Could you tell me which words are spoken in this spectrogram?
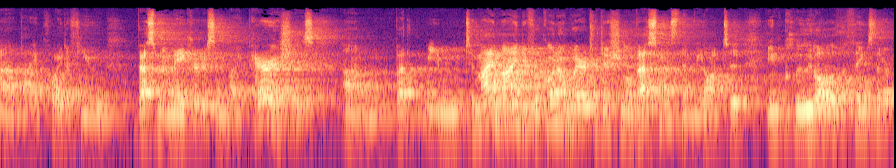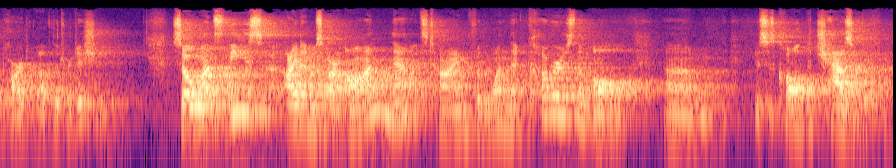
uh, by quite a few vestment makers and by parishes. Um, but you know, to my mind, if we're going to wear traditional vestments, then we ought to include all of the things that are part of the tradition. So once these items are on, now it's time for the one that covers them all. Um, this is called the chasuble.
